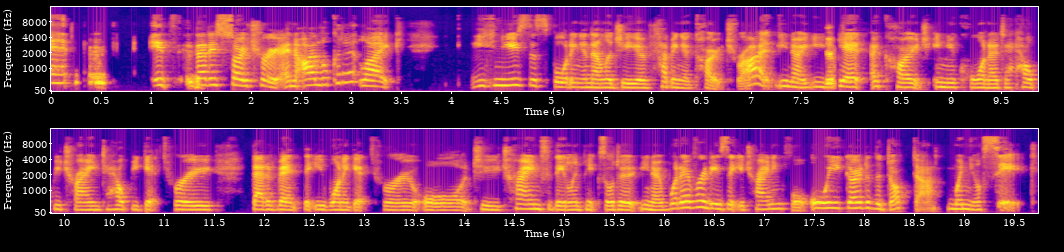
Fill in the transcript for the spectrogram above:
And it's that is so true, and I look at it like you can use the sporting analogy of having a coach, right? You know, you yep. get a coach in your corner to help you train, to help you get through that event that you want to get through, or to train for the Olympics, or to, you know, whatever it is that you're training for. Or you go to the doctor when you're sick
